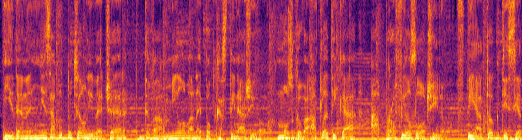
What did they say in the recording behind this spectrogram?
Jeden nezabudnutelný večer, dva milované podcasty naživo. Mozgová atletika a profil zločinu. V piatok 10.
